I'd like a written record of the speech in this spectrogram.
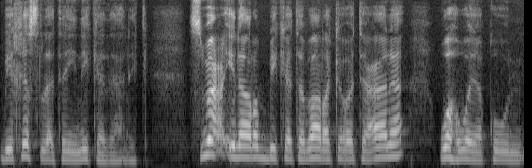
بخصلتين كذلك. اسمع إلى ربك تبارك وتعالى وهو يقول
